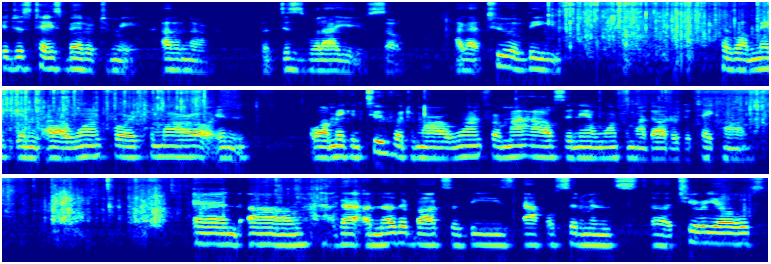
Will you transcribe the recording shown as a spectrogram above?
it just tastes better to me. I don't know, but this is what I use. So I got two of these because I'm making uh, one for tomorrow and well, I'm making two for tomorrow. One for my house and then one for my daughter to take home. And um, I got another box of these apple cinnamon uh, Cheerios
